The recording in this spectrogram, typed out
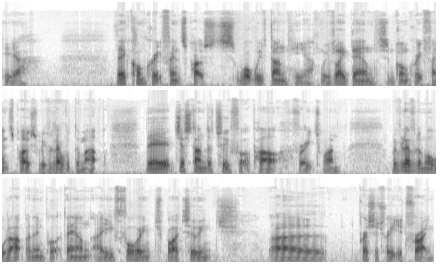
here they're concrete fence posts. What we've done here, we've laid down some concrete fence posts, we've levelled them up. They're just under two foot apart for each one. We've levelled them all up and then put down a four inch by two inch uh, pressure treated frame.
